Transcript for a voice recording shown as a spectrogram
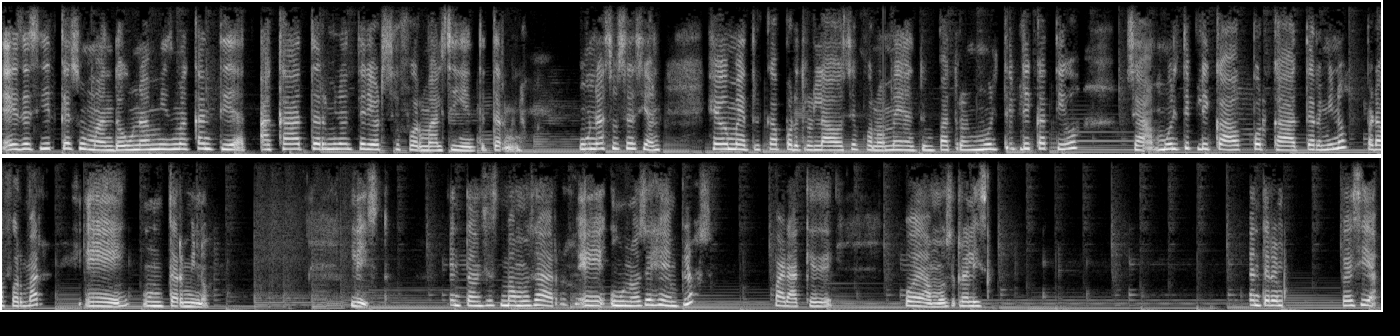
es decir, que sumando una misma cantidad a cada término anterior se forma el siguiente término. Una sucesión geométrica, por otro lado, se forma mediante un patrón multiplicativo, o sea, multiplicado por cada término para formar eh, un término. Listo. Entonces vamos a dar eh, unos ejemplos para que podamos realizar. Decía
